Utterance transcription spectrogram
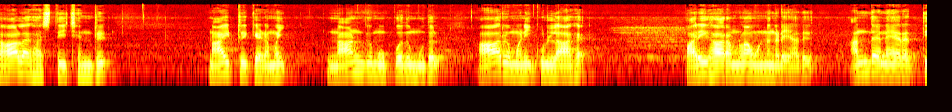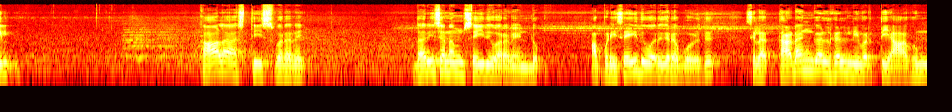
காளஹஸ்தி சென்று ஞாயிற்றுக்கிழமை நான்கு முப்பது முதல் ஆறு மணிக்குள்ளாக பரிகாரம்லாம் ஒன்றும் கிடையாது. அந்த நேரத்தில் காளஹஸ்தீஸ்வரரை தரிசனம் செய்து வர வேண்டும். அப்படி செய்து வருகிற பொழுது சில தடங்கல்கள் நிவர்த்தியாகும்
